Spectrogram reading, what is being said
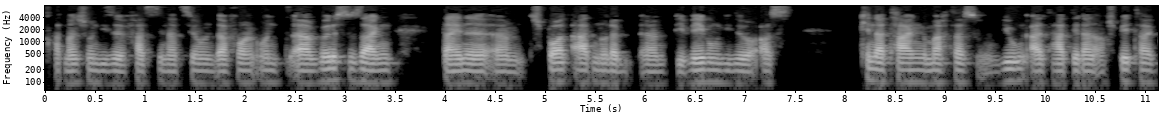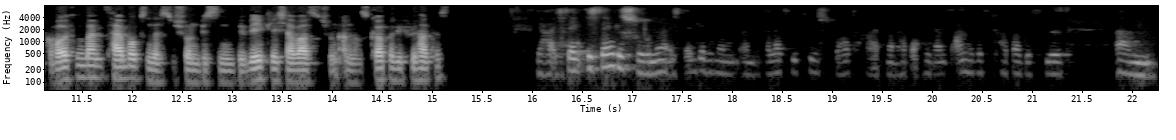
hat man schon diese Faszination davon. Und äh, würdest du sagen, deine ähm, Sportarten oder äh, Bewegungen, die du aus Kindertagen gemacht hast und Jugendalter, hat dir dann auch später geholfen beim Thai-Boxen, dass du schon ein bisschen beweglicher warst, schon ein anderes Körpergefühl hattest? Ja, ich denke, ich denke schon. Ne? Ich denke, wenn man ähm, relativ viel Sport treibt, man hat auch ein ganz anderes Körpergefühl. Ähm,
